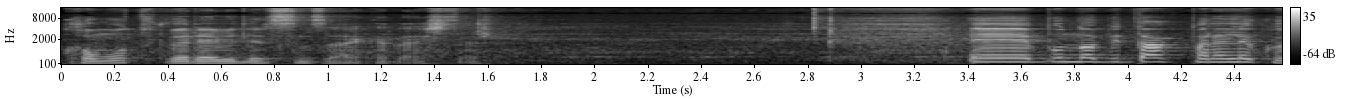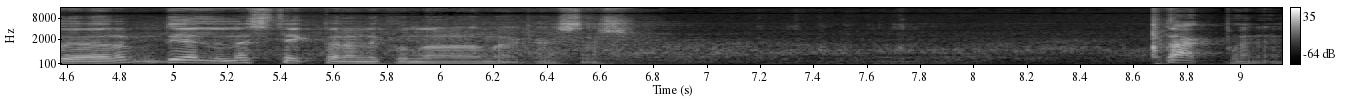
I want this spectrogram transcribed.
komut verebilirsiniz arkadaşlar. E, bunda bir dock panele koyalım. Diğerlerine stack paneli kullanalım arkadaşlar. Dock panel.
